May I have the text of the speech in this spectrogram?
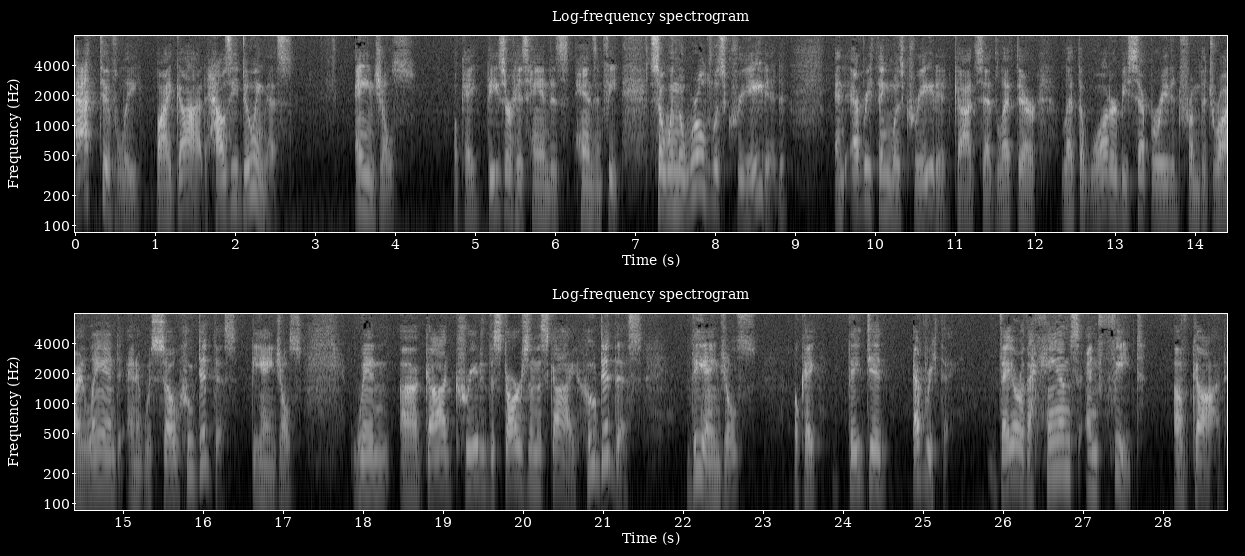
actively by God. How's he doing this? Angels, Okay, these are his hand, his hands and feet. So when the world was created and everything was created, God said, "Let there let the water be separated from the dry land," and it was so. Who did this? The angels. When uh, God created the stars in the sky, who did this? The angels. Okay, they did everything. They are the hands and feet of God.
